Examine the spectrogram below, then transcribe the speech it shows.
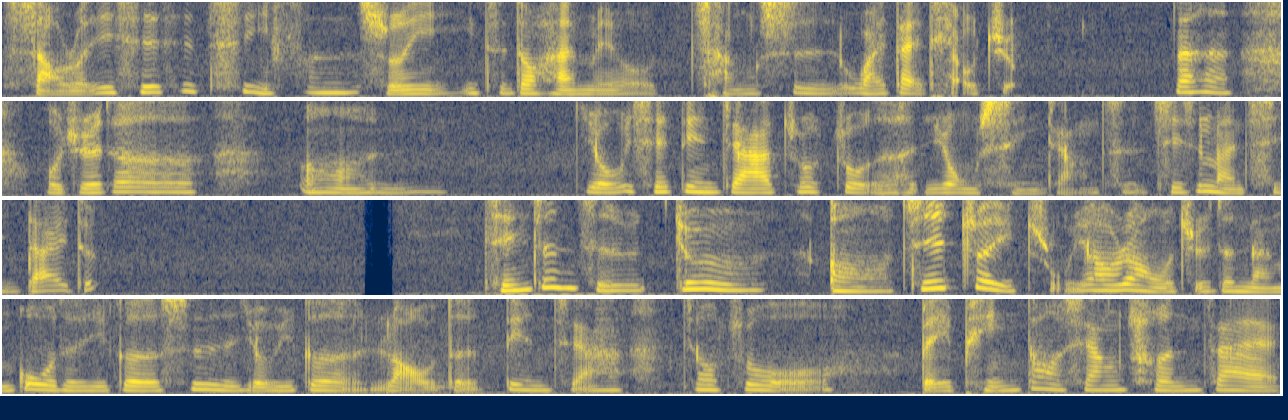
少了一些些气氛，所以一直都还没有尝试外带调酒。但我觉得，嗯，有一些店家就做的很用心，这样子其实蛮期待的。前阵子就，嗯，其实最主要让我觉得难过的一个是，有一个老的店家叫做北平稻香村，在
